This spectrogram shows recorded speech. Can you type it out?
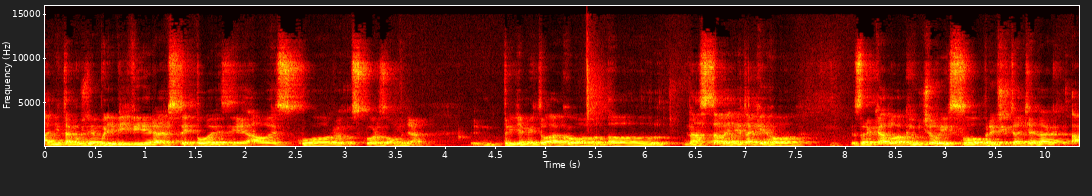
ani tak už nebude vyvierať z tej poézie, ale skôr, skôr zo mňa. Príde mi to ako uh, nastavenie takého zrkadla kľúčových slov pre čitateľa a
